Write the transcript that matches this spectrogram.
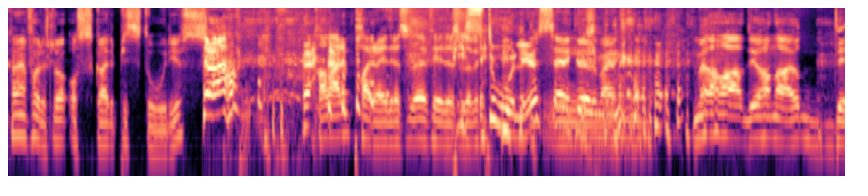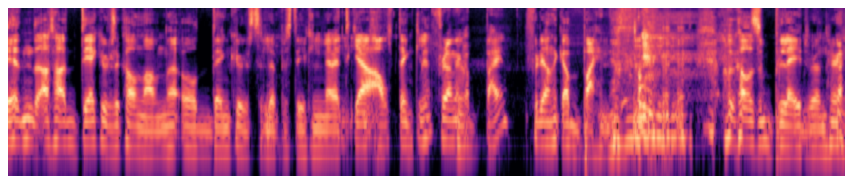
Kan jeg foreslå Oscar Pistorius? Han er en paraidrettsutøver. Pistolius, er vet ikke det du mener? Men han, har, jo, han har jo den, altså, det kuleste kallenavnet og den kuleste løpestilen. Jeg vet ikke, alt egentlig. Fordi han ikke har bein? Fordi han ikke har bein, ja. han kalles Blade Runner.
